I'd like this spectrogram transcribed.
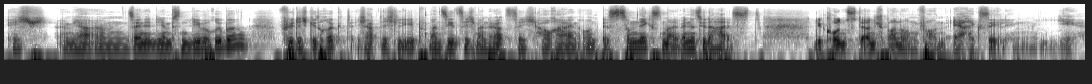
Ich ähm, ja, ähm, sende dir ein bisschen Liebe rüber. Fühl dich gedrückt. Ich hab dich lieb. Man sieht sich, man hört sich. Hau rein und bis zum nächsten Mal, wenn es wieder heißt. Die Kunst der Entspannung von Erik Seeling. Yeah.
